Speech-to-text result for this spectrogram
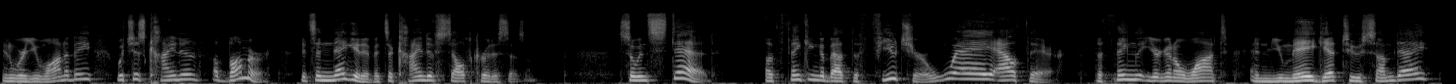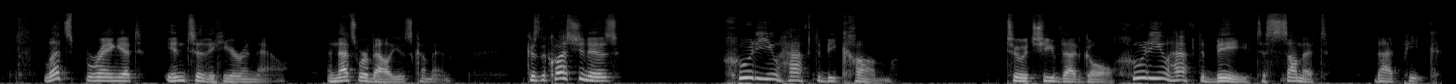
and where you want to be, which is kind of a bummer. It's a negative, it's a kind of self criticism. So instead of thinking about the future way out there, the thing that you're going to want and you may get to someday, let's bring it into the here and now. And that's where values come in. Because the question is, who do you have to become to achieve that goal? Who do you have to be to summit that peak?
